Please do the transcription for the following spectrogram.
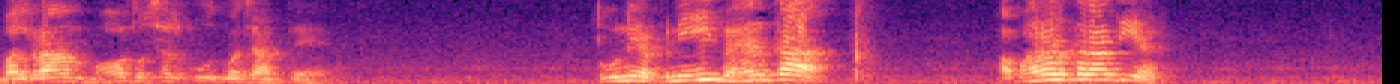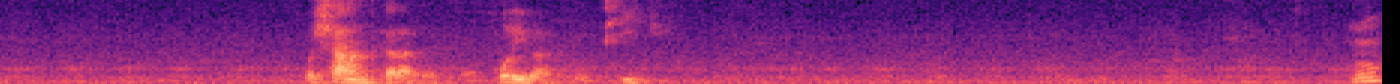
बलराम बहुत उछल कूद मचाते हैं। तूने अपनी ही बहन का अपहरण करा दिया। वो शांत करा देते हैं। कोई बात नहीं, ठीक है। हम्म?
